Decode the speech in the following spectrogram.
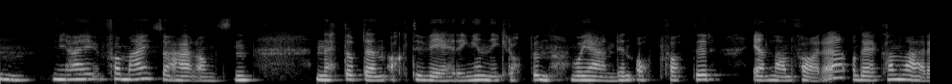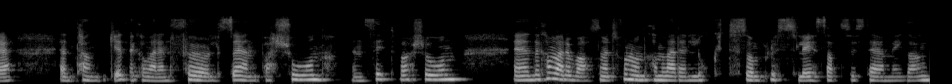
Mm. Jeg, for meg så er angsten nettopp den aktiveringen i kroppen hvor hjernen din oppfatter en eller annen fare, og det kan være en tanke, det kan være en følelse, en person, en situasjon. Eh, det kan være hva som helst. For noen kan det være en lukt som plutselig satte systemet i gang.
